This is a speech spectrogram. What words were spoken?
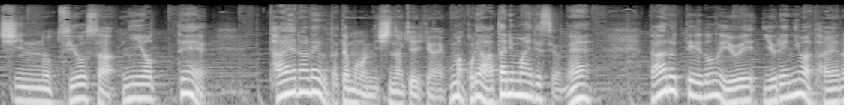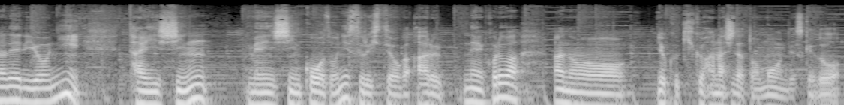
地震の強さによって耐えられる建物にしなきゃいけない。まあこれは当たり前ですよね。ある程度の揺れには耐えられるように耐震免震構造にする必要がある。ねこれはあのよく聞く話だと思うんですけど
